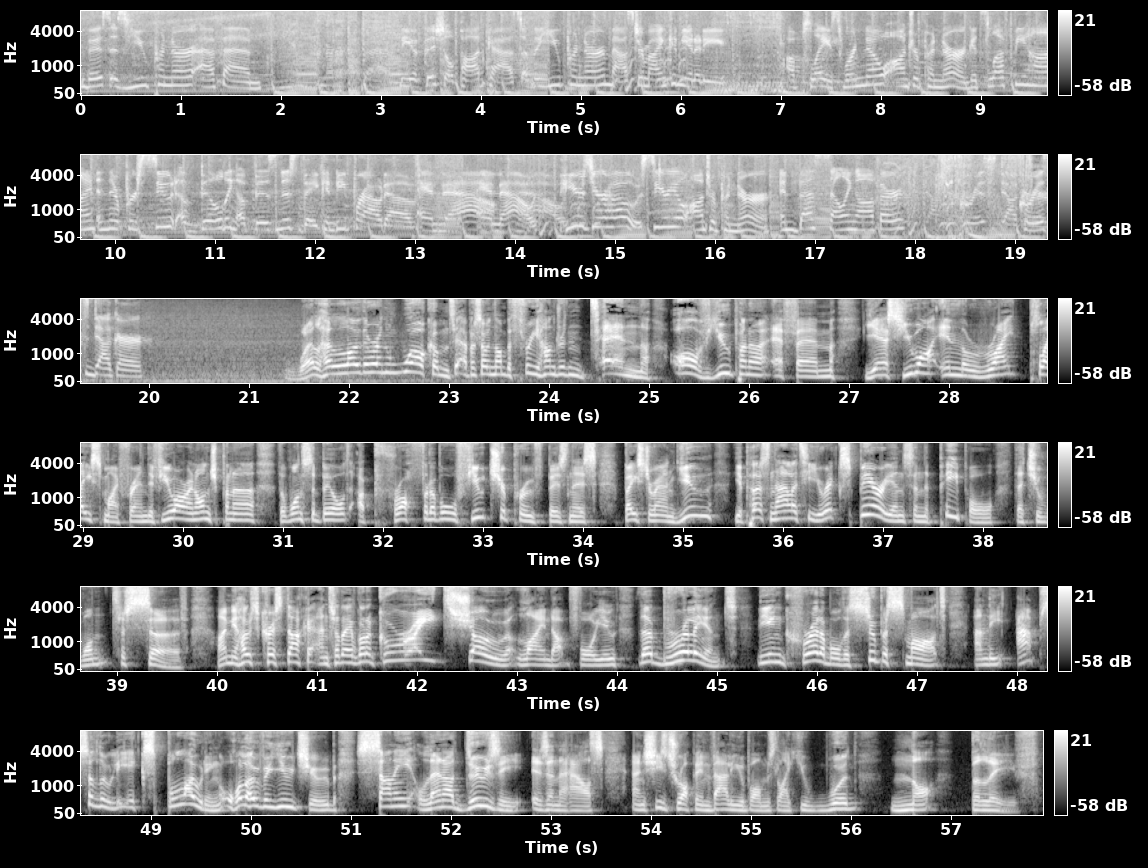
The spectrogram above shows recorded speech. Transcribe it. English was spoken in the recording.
This is Youpreneur FM, the official podcast of the Youpreneur Mastermind community. A place where no entrepreneur gets left behind in their pursuit of building a business they can be proud of. And now, and now, here's your host, serial entrepreneur and best-selling author, Chris Ducker. Chris Ducker. Well, hello there, and welcome to episode number 310 of Youpreneur FM. Yes, you are in the right place, my friend. If you are an entrepreneur that wants to build a profitable, future proof business based around you, your personality, your experience, and the people that you want to serve. I'm your host, Chris Ducker, and today I've got a great show lined up for you. The brilliant, the incredible, the super smart, and the absolutely exploding all over YouTube. Sunny Lenarduzzi is in the house, and she's dropping value bombs like you would not believe.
